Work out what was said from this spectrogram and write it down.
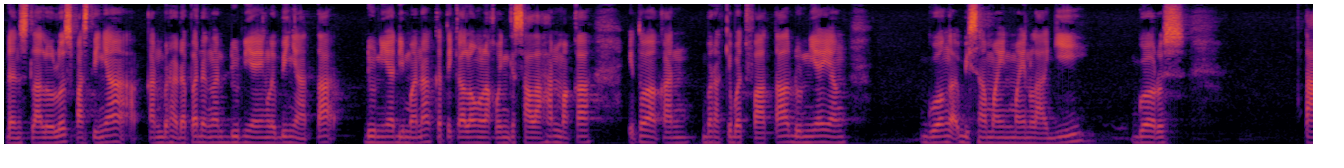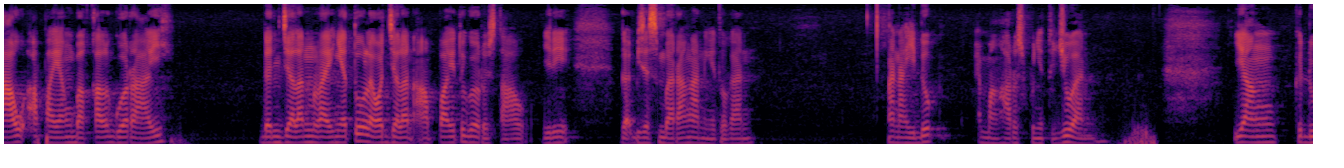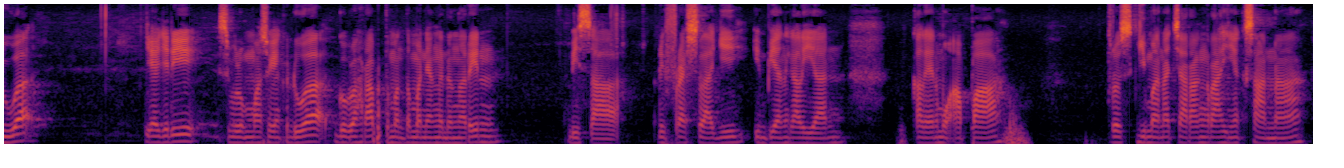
Dan setelah lulus pastinya akan berhadapan dengan dunia yang lebih nyata dunia di mana ketika lo ngelakuin kesalahan maka itu akan berakibat fatal. Dunia yang gue nggak bisa main-main lagi gue harus tahu apa yang bakal gue raih. Dan jalan meraihnya tuh lewat jalan apa itu gue harus tahu. Jadi nggak bisa sembarangan gitu kan. Anak hidup emang harus punya tujuan. Yang kedua ya jadi sebelum masuk yang kedua gue berharap teman-teman yang ngedengerin bisa refresh lagi impian kalian. Kalian mau apa? Terus gimana cara ngerahinya ke sana?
